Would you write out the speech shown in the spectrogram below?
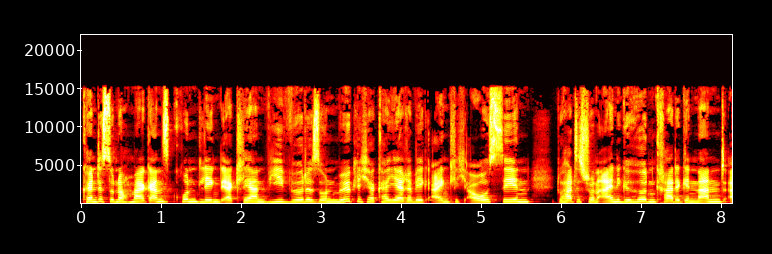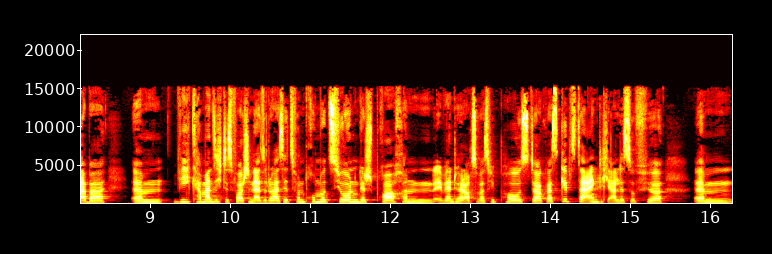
Könntest du noch mal ganz grundlegend erklären, wie würde so ein möglicher Karriereweg eigentlich aussehen? Du hattest schon einige Hürden gerade genannt, aber ähm, wie kann man sich das vorstellen? Also du hast jetzt von Promotionen gesprochen, eventuell auch sowas wie Postdoc. Was gibt's da eigentlich alles so für ähm,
